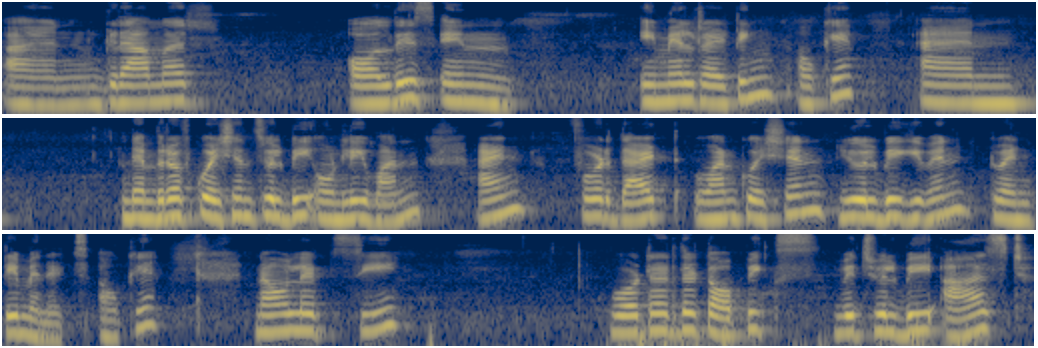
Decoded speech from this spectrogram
and grammar all this in email writing okay? And number of questions will be only one. And for that one question you will be given 20 minutes okay? Now let's see what are the topics which will be asked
